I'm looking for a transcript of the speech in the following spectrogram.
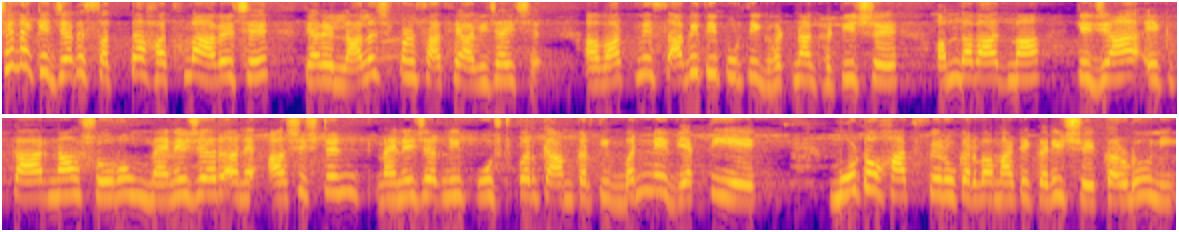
છે ને કે જ્યારે સત્તા હાથમાં આવે છે, ત્યારે લાલચ પણ સાથે આવી જાય છે. આ વાતની સાબિતી પૂરતી ઘટના ઘટી છે અમદાવાદમાં, કે જ્યાં એક કારના શોરૂમ મેનેજર અને આસિસ્ટન્ટ મેનેજરની પોસ્ટ પર કામ કરતી બંને વ્યક્તિએ મોટો હાથફેરો કરવા માટે કરી છે કરોડોની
